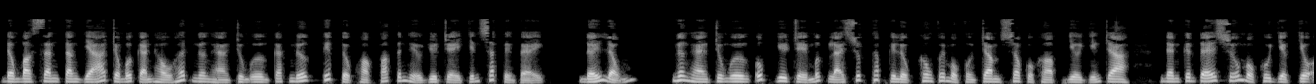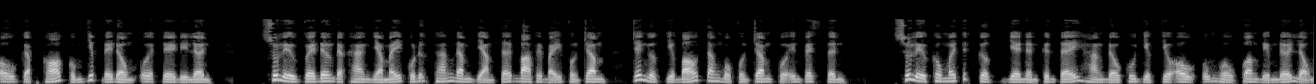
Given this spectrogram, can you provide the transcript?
Đồng bạc xanh tăng giá trong bối cảnh hầu hết ngân hàng trung ương các nước tiếp tục hoặc phát tín hiệu duy trì chính sách tiền tệ. Nới lỏng, Ngân hàng Trung ương Úc duy trì mức lãi suất thấp kỷ lục 0,1% sau cuộc họp vừa diễn ra. Nền kinh tế số một khu vực châu Âu gặp khó cũng giúp đẩy đồng USD đi lên. Số liệu về đơn đặt hàng nhà máy của Đức tháng 5 giảm tới 3,7%, trái ngược dự báo tăng 1% của Investing. Số liệu không mấy tích cực về nền kinh tế hàng đầu khu vực châu Âu ủng hộ quan điểm nới lỏng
